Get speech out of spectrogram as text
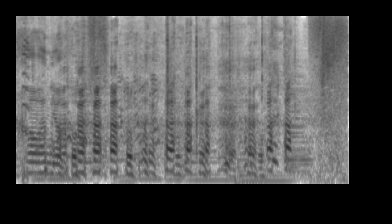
잠깐만요.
